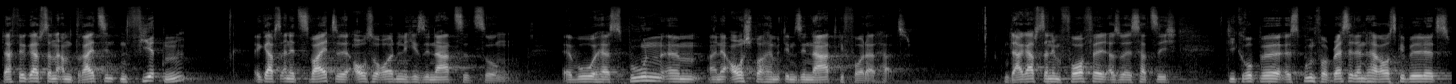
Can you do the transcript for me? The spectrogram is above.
Dafür gab es dann am 13.04. Äh, gab es eine zweite außerordentliche Senatssitzung, äh, wo Herr Spoon ähm, eine Aussprache mit dem Senat gefordert hat. Da gab es dann im Vorfeld, also es hat sich die Gruppe äh, Spoon for President herausgebildet.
